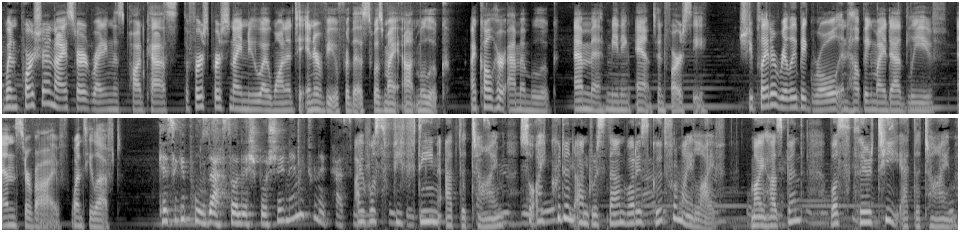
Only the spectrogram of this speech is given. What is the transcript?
When Portia and I started writing this podcast, the first person I knew I wanted to interview for this was my Aunt Muluk. I call her Amma Muluk, Emme meaning aunt in Farsi. She played a really big role in helping my dad leave and survive once he left. I was 15 at the time, so I couldn't understand what is good for my life. My husband was 30 at the time.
